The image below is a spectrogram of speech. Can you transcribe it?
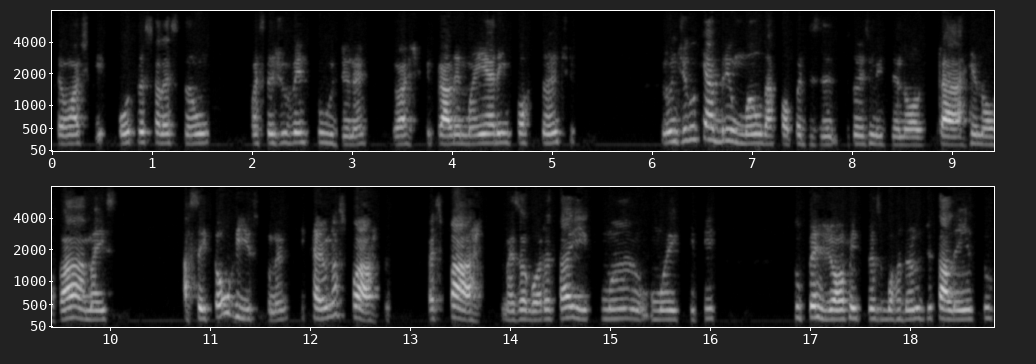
Então, acho que outra seleção com essa juventude, né? Eu acho que para a Alemanha era importante, não digo que abriu mão da Copa de 2019 para renovar, mas aceitou o risco, né? E caiu nas quartas, faz parte, mas agora está aí com uma, uma equipe super jovem, transbordando de talento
